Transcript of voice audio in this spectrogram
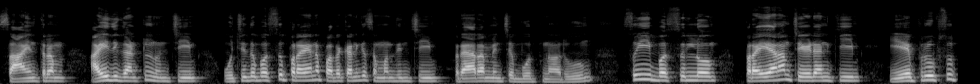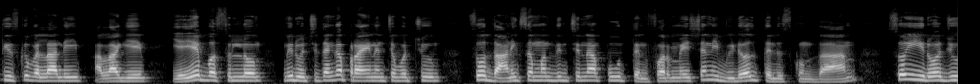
సాయంత్రం ఐదు గంటల నుంచి ఉచిత బస్సు ప్రయాణ పథకానికి సంబంధించి ప్రారంభించబోతున్నారు. సో ఈ బస్సుల్లో ప్రయాణం చేయడానికి ఏ ప్రూఫ్స్ తీసుకువెళ్ళాలి? అలాగే ఏ ఏ బస్సుల్లో మీరు ఉచితంగా ప్రయాణించవచ్చు? సో దానికి సంబంధించిన పూర్తి ఇన్ఫర్మేషన్ ఈ వీడియోలు తెలుసుకుందాం. సో ఈరోజు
